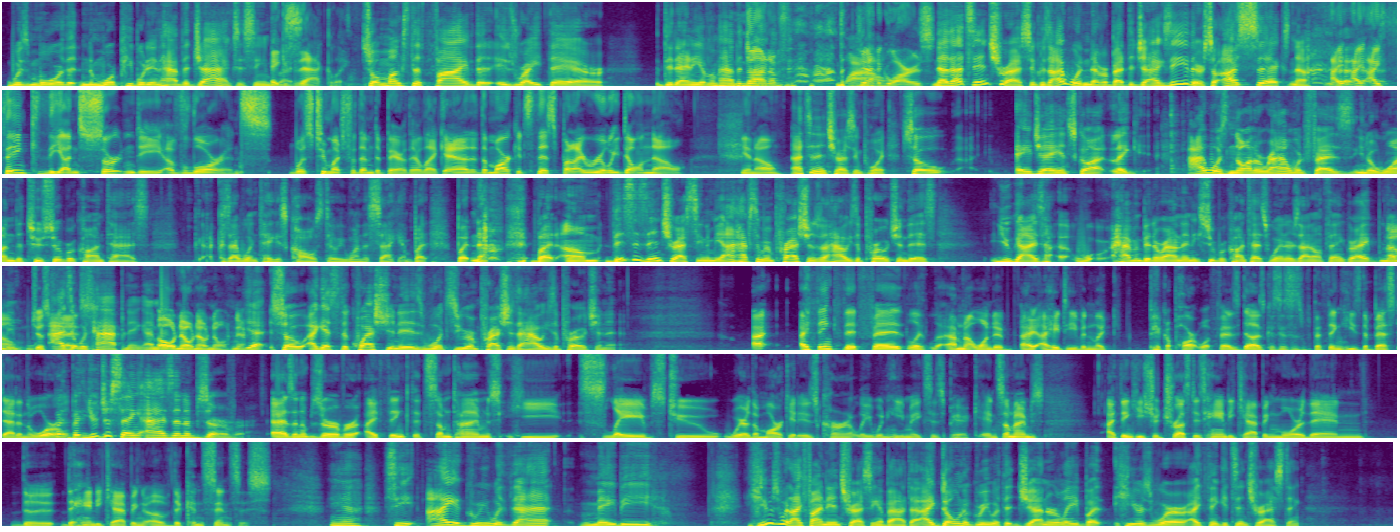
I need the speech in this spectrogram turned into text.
was more that the more people didn't have the Jags. It seems like. Exactly. So amongst the five that is right there, did any of them have the None Jags? of them. the Jaguars. Now that's interesting because I would never bet the Jags either. So us six, no. I, I, I think the uncertainty of Lawrence was too much for them to bear. They're like, eh, the market's this, but I really don't know. You know? That's an interesting point. So, AJ and Scott, like, I was not around when Fez, you know, won the two super contests because I wouldn't take his calls till he won the second. But, but no, but um, this is interesting to me. I have some impressions of how he's approaching this. You guys uh, haven't been around any super contest winners, I don't think, right? I No, just as it was happening. I mean, Oh no, no, no, no. yeah. So I guess the question is, what's your impressions of how he's approaching it? I I think that Fez. Like, I'm not one to. I, I hate to even like pick apart what Fez does because this is the thing he's the best at in the world. But, but you're just saying as an observer. As an observer, I think that sometimes he slaves to where the market is currently when he makes his pick, and sometimes I think he should trust his handicapping more than the the handicapping of the consensus. Yeah. See, I agree with that. Maybe. Here's what I find interesting about that. I don't agree with it generally, but here's where I think it's interesting.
